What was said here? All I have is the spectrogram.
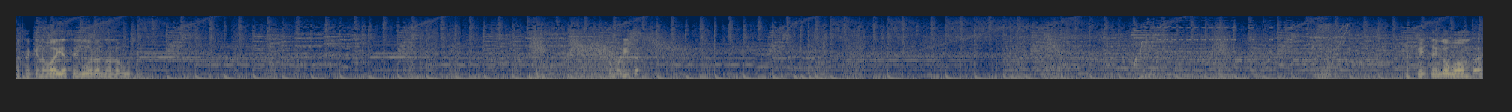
Hasta que no vaya seguro no lo uso. Ahorita. Ok, tengo bombas,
